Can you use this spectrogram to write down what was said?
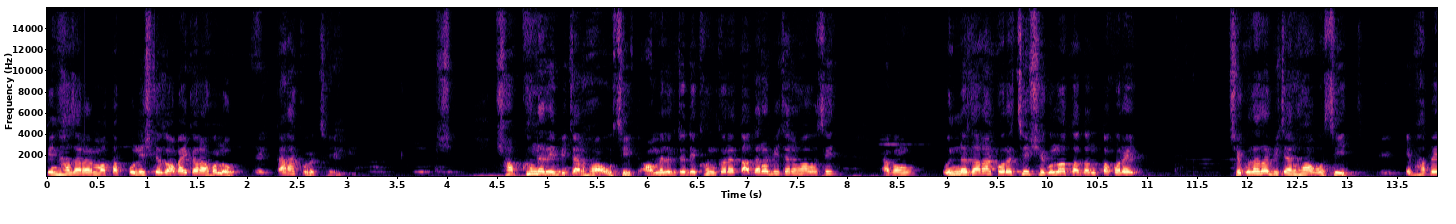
তিন হাজারের মতো পুলিশকে জবাই করা হলো, তারা করেছে। সব খুনেরই বিচার হওয়া উচিত। আওয়ামী লীগ যদি খুন করে, তাদেরও বিচার হওয়া উচিত এবং অন্য যারা করেছে সেগুলো তদন্ত করে সেগুলোরও বিচার হওয়া উচিত। এভাবে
